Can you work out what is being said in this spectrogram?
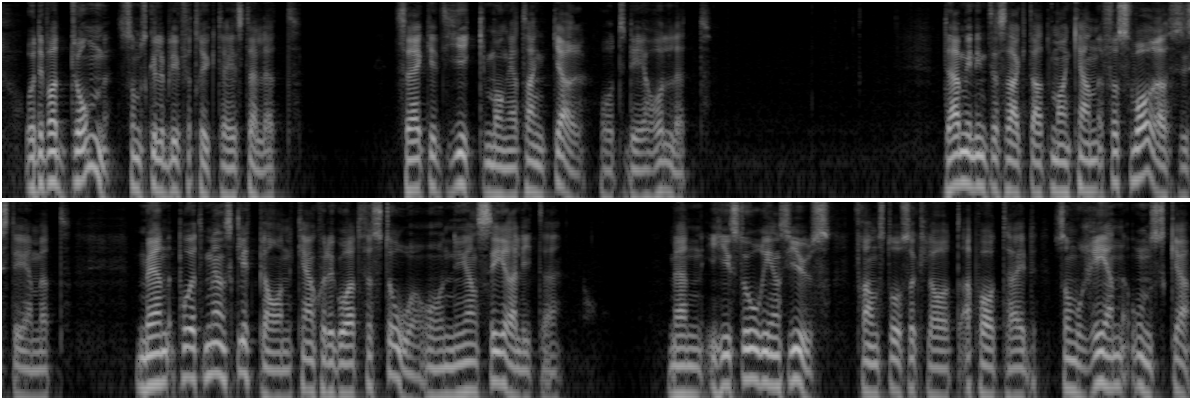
och det var de som skulle bli förtryckta istället. Säkert gick många tankar åt det hållet. Därmed inte sagt att man kan försvara systemet. Men på ett mänskligt plan kanske det går att förstå och nyansera lite. Men i historiens ljus framstår såklart apartheid som ren ondska.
